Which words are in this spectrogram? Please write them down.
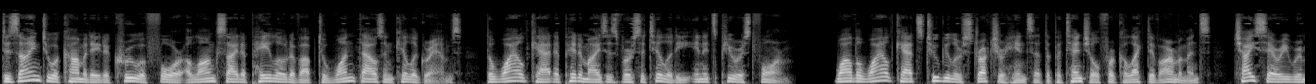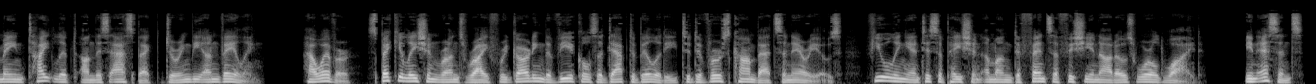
Designed to accommodate a crew of four alongside a payload of up to 1,000 kilograms, the Wildcat epitomizes versatility in its purest form. While the Wildcat's tubular structure hints at the potential for collective armaments, Chaiseri remained tight-lipped on this aspect during the unveiling. However, speculation runs rife regarding the vehicle's adaptability to diverse combat scenarios, fueling anticipation among defense aficionados worldwide. In essence,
